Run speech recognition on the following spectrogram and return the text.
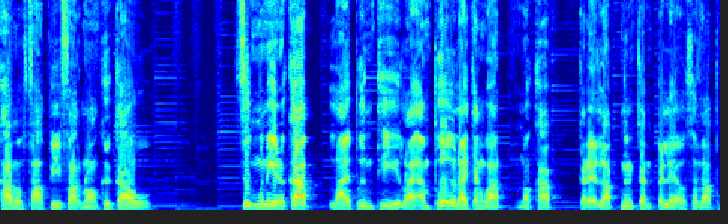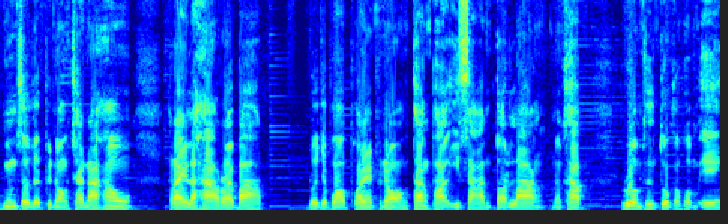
ข่าวมาฝากพี่ฝากน้องคือเก่าซึ่งมื้อนี้นะครับหลายพื้นที่หลายอำเภอหลายจังหวัดนะครับก็ได้รับเงินกันไปแล้วสำหรับเงินสดเหลือพี่น้องชาวนาเฮารายละ500บาท โดยเฉพาะพ่อแม่พี่น้องทางภาคอีสานตอนล่างนะครับรวมถึงตัวกับผมเอง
